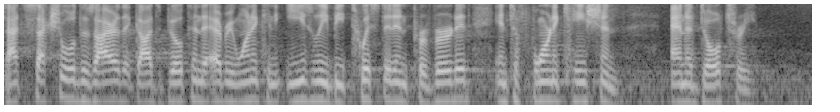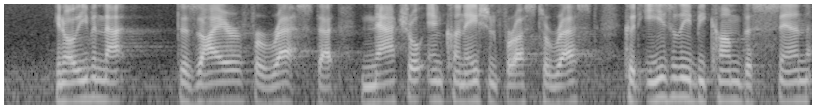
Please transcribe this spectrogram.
That sexual desire that God's built into everyone, it can easily be twisted and perverted into fornication and adultery. You know, even that desire for rest, that natural inclination for us to rest, could easily become the sin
